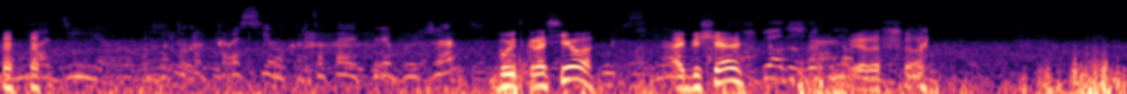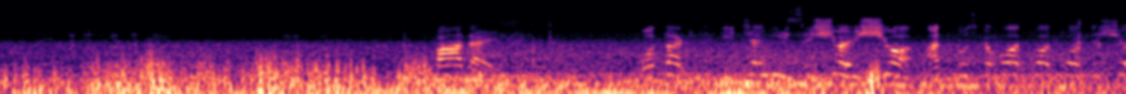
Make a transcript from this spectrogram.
Молодец. Зато как красиво, красота и требует жертв. Будет красиво? Обещаешь? Хорошо. Падай. Вот так и тянись, еще, еще. Отпуска, вот, вот, вот, еще,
